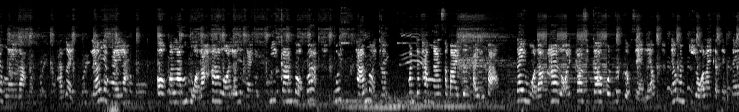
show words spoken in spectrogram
ยังไงล่ะถามหน่อยแล้วยังไงล่ะ ออกมาลำหัวละห้าร้อยแล้วยังไง มีการบอกว่าอุ้ยถามหน่อยเถอะมันจะทำงานสบายเกินไปหรือเปล่า ได้หัวละห้าร้อยเก้าสิบเก้าคนก็เกือบแสนแล้ว แล้วมันเกี่ยวอะไรกับแสนแต่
